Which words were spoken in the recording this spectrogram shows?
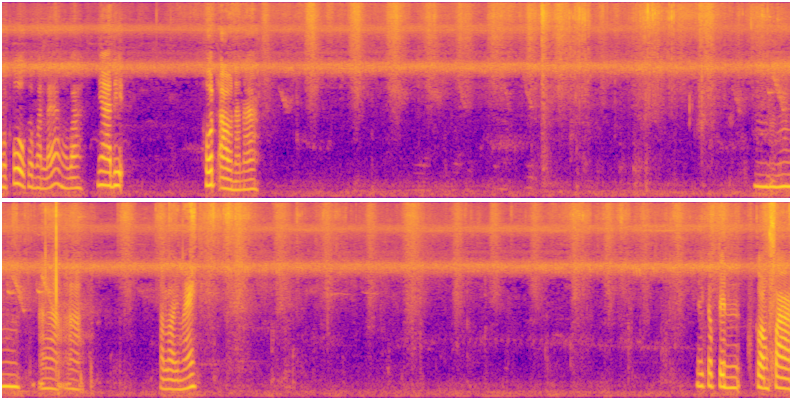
มาปลูกคือมันแล้วมาว่าหญ้าที่พดเอานะนะอืมอ่าอ่าอร่อยไหม นี่ก็เป็นกล่องฟาง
